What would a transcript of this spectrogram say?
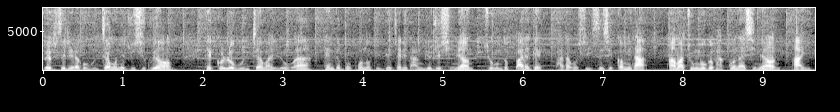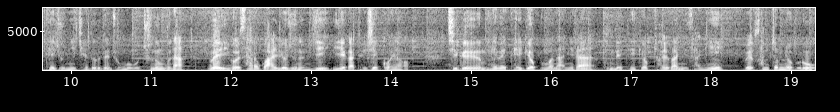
웹3라고 문자 보내주시고요. 댓글로 문자 완료와 핸드폰 번호 뒤네 자리 남겨주시면 조금 더 빠르게 받아볼 수 있으실 겁니다. 아마 종목을 받고 나시면 아 이태준이 제대로 된 종목을 주는구나 왜 이걸 사라고 알려주는지 이해가 되실 거예요. 지금 해외 대기업뿐만 아니라 국내 대기업 절반 이상이 웹 3.0으로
